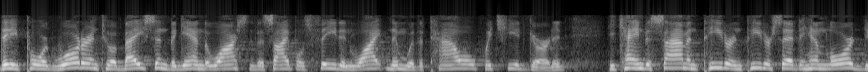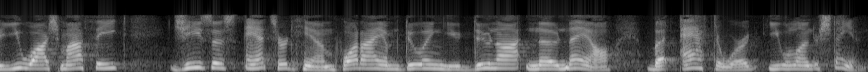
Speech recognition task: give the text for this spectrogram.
Then he poured water into a basin, began to wash the disciples' feet, and wiped them with the towel which he had girded. He came to Simon Peter, and Peter said to him, Lord, do you wash my feet? Jesus answered him, What I am doing you do not know now, but afterward you will understand.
